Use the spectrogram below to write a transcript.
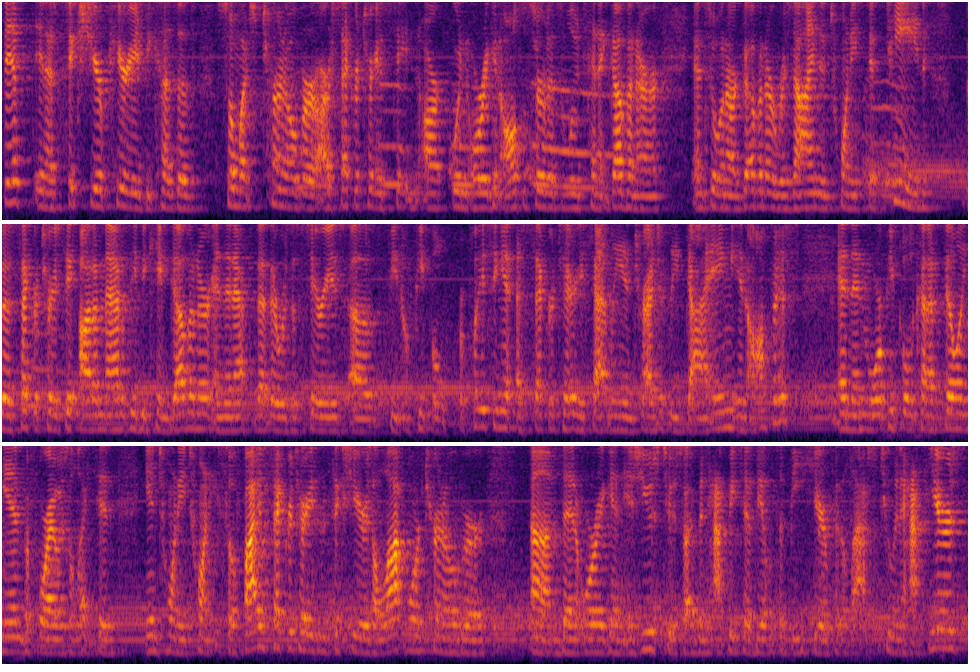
fifth in a six-year period because of so much turnover. Our Secretary of State in, our, in Oregon also served as a Lieutenant Governor, and so when our governor resigned in 2015, the Secretary of State automatically became governor, and then after that there was a series of you know people replacing it, a secretary sadly and tragically dying in office, and then more people kind of filling in before I was elected in 2020. So five secretaries in six years, a lot more turnover um, than Oregon is used to, so I've been happy to be able to be here for the last two and a half years.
